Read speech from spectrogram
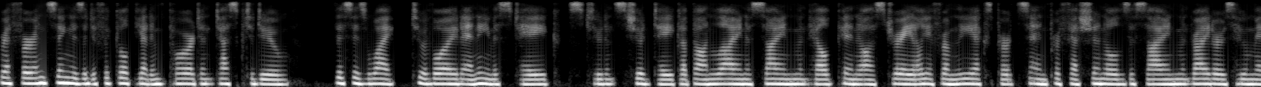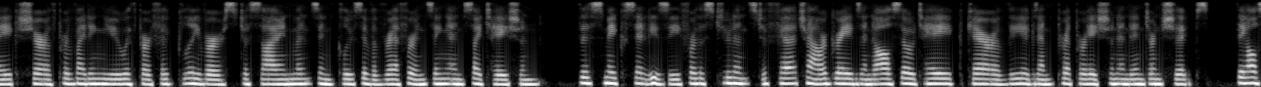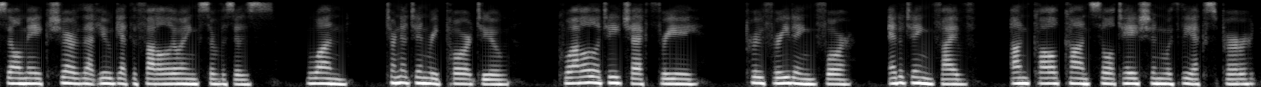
Referencing is a difficult yet important task to do. This is why, to avoid any mistake, students should take up online assignment help in Australia from the experts and professionals assignment writers who make sure of providing you with perfectly versed assignments inclusive of referencing and citation. This makes it easy for the students to fetch our grades and also take care of the exam preparation and internships. They also make sure that you get the following services 1. Turnitin Report 2. Quality Check 3. Proofreading 4. Editing 5. On call consultation with the expert.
